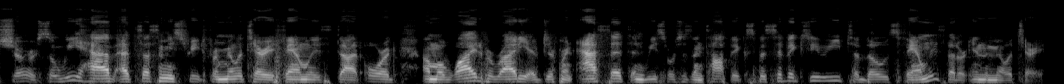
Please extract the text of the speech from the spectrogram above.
Sure. So we have at Sesame Street for militaryfamilies.org um, a wide variety of different assets and resources and topics specifically to those families that are in the military.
